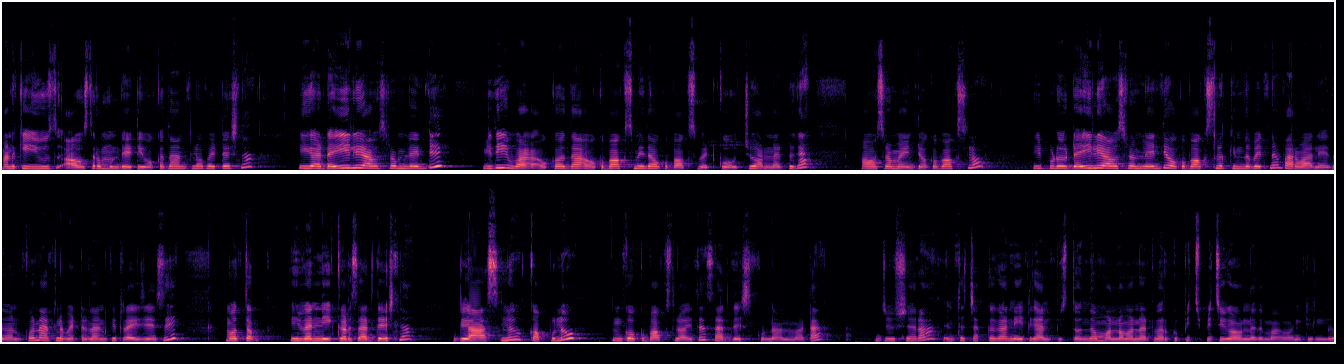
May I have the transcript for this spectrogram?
మనకి యూజ్ అవసరం ఉండేటి ఒక దాంట్లో పెట్టేసిన. ఇక డైలీ అవసరం లేంటి ఇది ఒక దా ఒక బాక్స్ మీద ఒక బాక్స్ పెట్టుకోవచ్చు అన్నట్టుగా అవసరమైంటి ఒక బాక్స్లో ఇప్పుడు డైలీ అవసరం లేంటి ఒక బాక్స్లో కింద పెట్టినా పర్వాలేదు అనుకొని అట్లా పెట్టడానికి ట్రై చేసి మొత్తం ఇవన్నీ ఇక్కడ సర్దేసిన. గ్లాసులు కప్పులు ఇంకొక బాక్స్లో అయితే సర్దేసుకున్నాను అనమాట చూసారా ఎంత చక్కగా నీట్గా అనిపిస్తుందో. మొన్న మొన్నటి వరకు పిచ్చి పిచ్చిగా ఉన్నది మా వంటిల్లు.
